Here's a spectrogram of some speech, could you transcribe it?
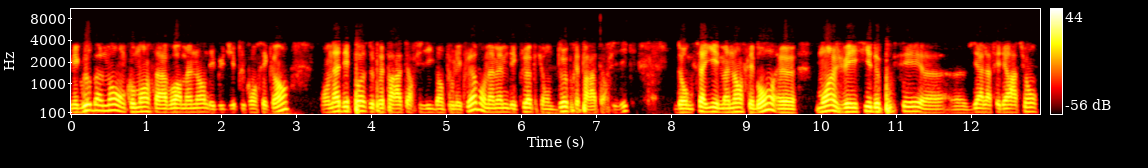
mais globalement, on commence à avoir maintenant des budgets plus conséquents. On a des postes de préparateurs physiques dans tous les clubs. On a même des clubs qui ont deux préparateurs physiques. Donc ça y est, maintenant c'est bon. Euh, moi, je vais essayer de pousser euh, euh, via la fédération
